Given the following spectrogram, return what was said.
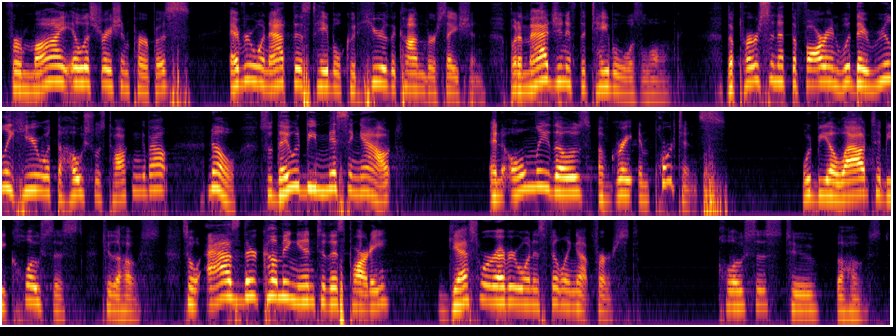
For my illustration purpose, everyone at this table could hear the conversation. But imagine if the table was long. The person at the far end, would they really hear what the host was talking about? No. So they would be missing out, and only those of great importance would be allowed to be closest to the host. So as they're coming into this party, guess where everyone is filling up first? Closest to the host.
